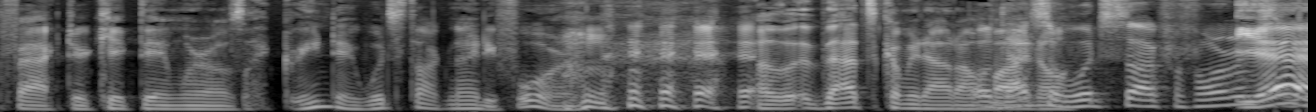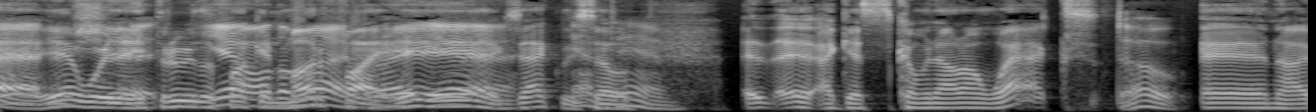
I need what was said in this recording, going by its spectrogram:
factor kicked in where I was like Green Day Woodstock '94. Like, that's coming out on Oh, vinyl. that's a Woodstock performance? yeah, no yeah, where they threw the Yeah, fucking the mud, fight. right? Yeah, yeah, yeah, exactly. God so damn. uh, I guess it's coming out on wax. Dope. And I,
